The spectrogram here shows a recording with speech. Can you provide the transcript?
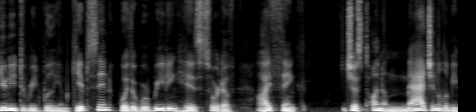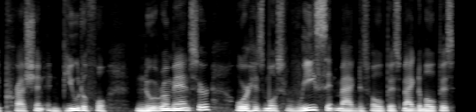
You need to read William Gibson, whether we're reading his sort of, I think, just unimaginably prescient and beautiful Neuromancer, or his most recent magnum opus, magnum opus,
